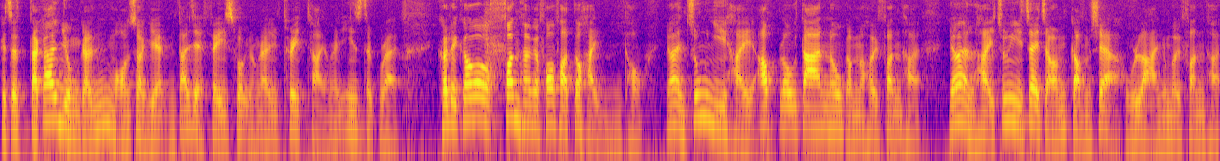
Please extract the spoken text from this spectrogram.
其實大家用緊網上嘅嘢唔單止係 Facebook，用緊 Twitter，用緊 Instagram。佢哋嗰個分享嘅方法都係唔同，有人中意係 upload download 咁樣去分享，有人係中意即係就咁撳 share 好懶咁去分享。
